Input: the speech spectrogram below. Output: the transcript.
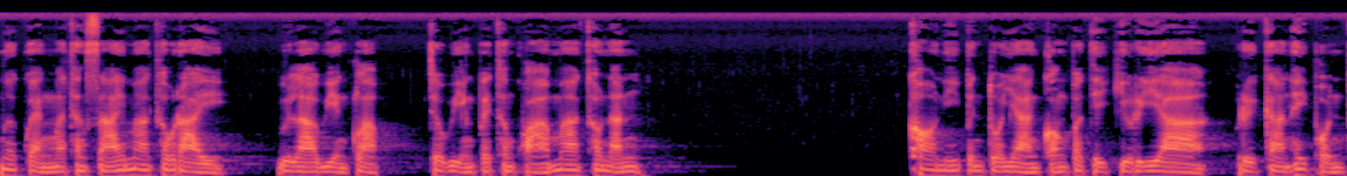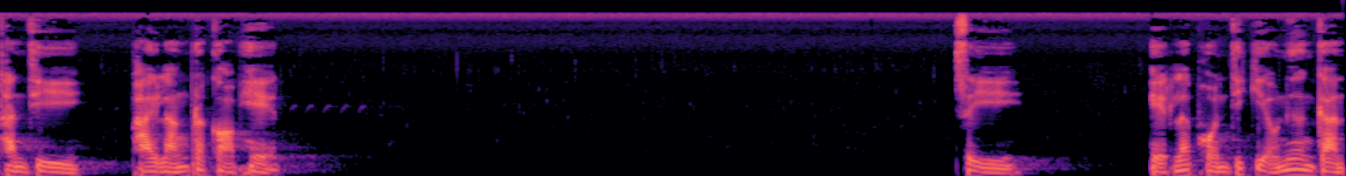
เมื่อแกว่งมาทางซ้ายมากเท่าไหร่ เวลาเวียงกลับจะเวียงไปทางขวามากเท่านั้น ข้อนี้เป็นตัวอย่างของปฏิกิริยาหรือการให้ผลทันที ภายหลังประกอบเหตุ 4. เหตุและผลที่เกี่ยวเนื่องกัน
